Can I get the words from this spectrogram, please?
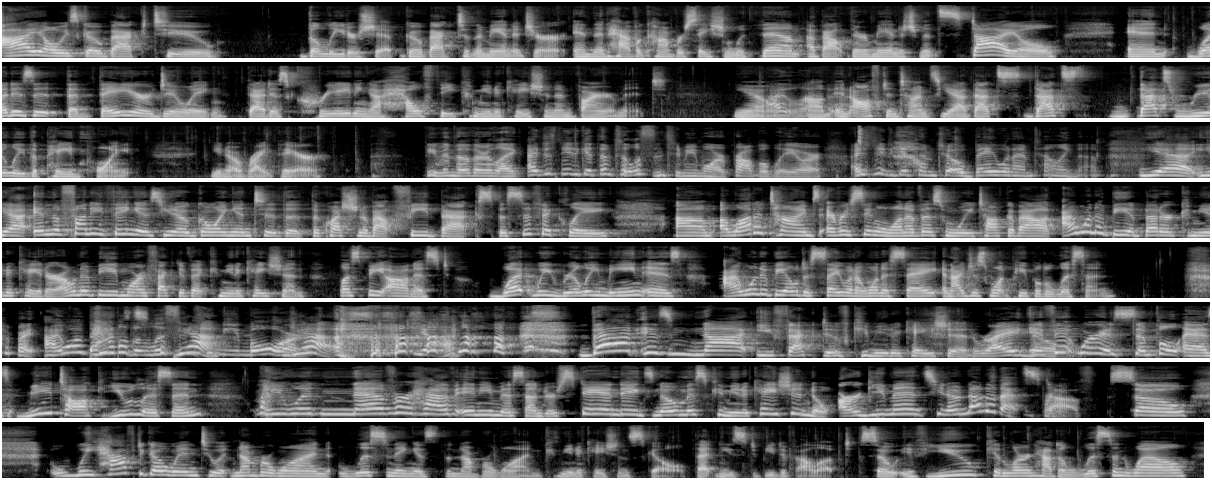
I always go back to the leadership, go back to the manager, and then have a conversation with them about their management style and what is it that they are doing that is creating a healthy communication environment. You know, um, and oftentimes, yeah, that's that's that's really the pain point. You know, right there even though they're like, I just need to get them to listen to me more, probably, or I just need to get them to obey what I'm telling them. Yeah, yeah. And the funny thing is, you know, going into the, the question about feedback specifically, um, a lot of times, every single one of us, when we talk about, I want to be a better communicator, I want to be more effective at communication, let's be honest. What we really mean is, I want to be able to say what I want to say, and I just want people to listen. Right. I want That's, people to listen yeah. to me more. Yeah. yeah. that is not effective communication, right? No. If it were as simple as me talk, you listen, we would never have any misunderstandings, no miscommunication, no arguments, you know, none of that stuff. Right. So we have to go into it. Number one, listening is the number one communication skill that needs to be developed. So if you can learn how to listen well,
